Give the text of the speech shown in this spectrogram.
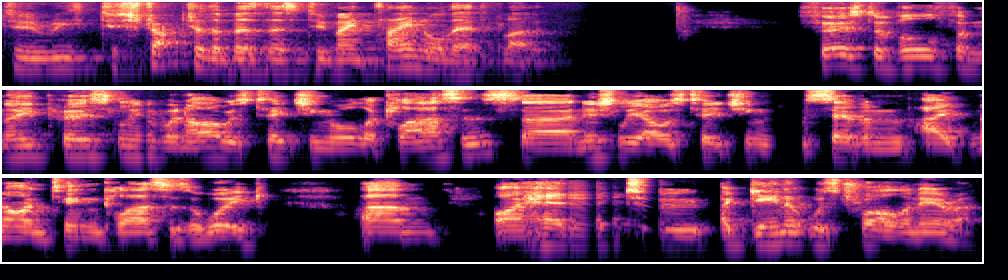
to re, to structure the business to maintain all that flow? First of all, for me personally, when I was teaching all the classes, uh, initially I was teaching seven, eight, nine, ten classes a week. Um, I had to, again, it was trial and error.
